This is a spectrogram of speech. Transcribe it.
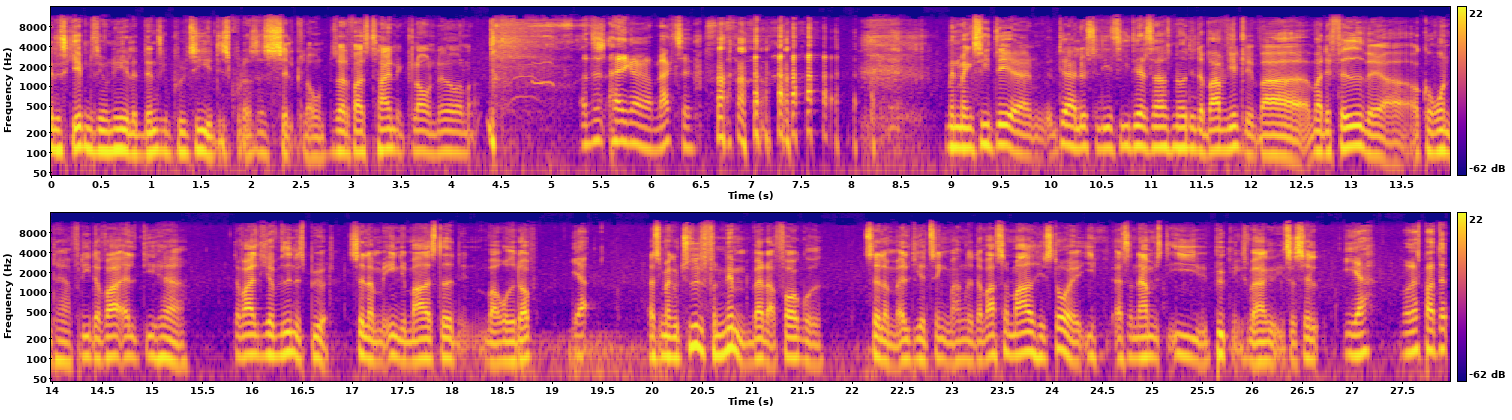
Er det skæbnens ironi, eller det danske politi, det skulle da sig selv, kloven. Så er der faktisk tegnet en klovn nedenunder. Og det har jeg ikke engang mærke til. Men man kan sige, det, er, det har jeg lyst til lige at sige, det er altså også noget af det, der bare virkelig var, var det fede ved at, at gå rundt her. Fordi der var alle de her, der var alle de her vidnesbyrd, selvom egentlig meget af stedet var ryddet op. Ja. Altså man kunne tydeligt fornemme, hvad der er foregået, selvom alle de her ting manglede. Der var så meget historie, i, altså nærmest i bygningsværket i sig selv. Ja. Må også bare den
